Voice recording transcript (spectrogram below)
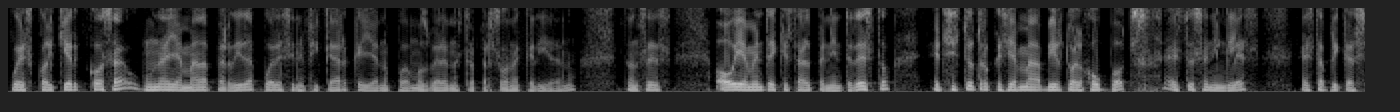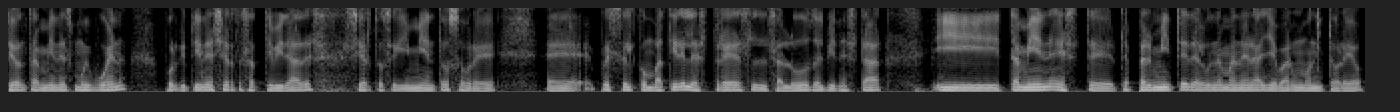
pues cualquier cosa, una llamada perdida puede significar que ya no podemos ver a nuestra persona querida, ¿no? Entonces, obviamente hay que estar al pendiente de esto. Existe otro que se llama Virtual Hope Bots, esto es en inglés. Esta aplicación también es muy buena porque tiene ciertas actividades, ciertos seguimientos sobre eh, pues el combatir el estrés, la salud, el bienestar y también este te permite de alguna manera llevar un monitoreo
